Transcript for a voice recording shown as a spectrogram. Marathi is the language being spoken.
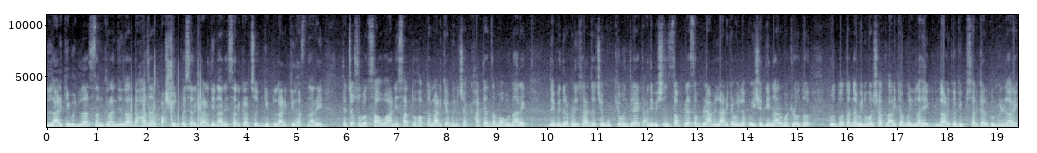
लाडकी बहिणीला संक्रांतीला दहा हजार पाचशे रुपये सरकार देणारे सरकारचं गिफ्ट लाडकीला असणारे त्याच्यासोबत सहावा आणि सातवा हप्ता लाडक्या बहिणीच्या खात्यात जमा होणारे देवेंद्र फडणवीस राज्याचे मुख्यमंत्री आहेत. अधिवेशन संपल्या संपल्या आम्ही लाडक्या बहिणीला पैसे देणार म्हटलं होतं. परंतु आता नवीन वर्षात लाडक्या बहिणीला हे लाडकं गिफ्ट सरकारकडून मिळणार आहे.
